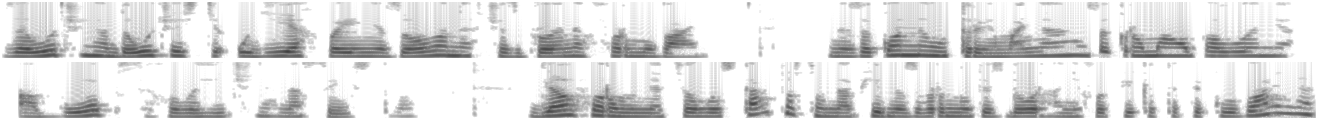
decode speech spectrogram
залучення до участі у діях воєнізованих чи збройних формувань, незаконне утримання, зокрема полоні, або психологічне насильство. Для оформлення цього статусу необхідно звернутися до органів опіки та піклування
